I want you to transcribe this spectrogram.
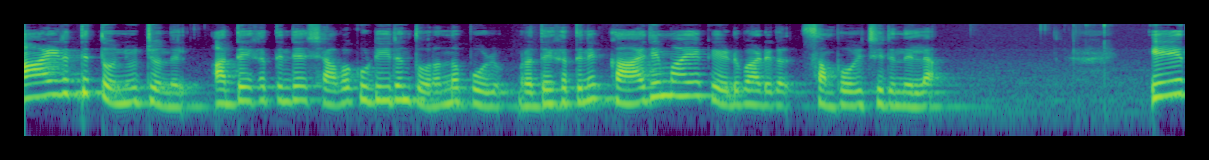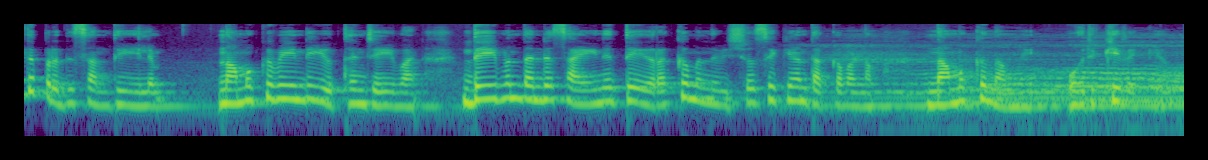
ആയിരത്തി തൊണ്ണൂറ്റൊന്നിൽ അദ്ദേഹത്തിന്റെ ശവകുടീരം തുറന്നപ്പോഴും മൃതദേഹത്തിന് കാര്യമായ കേടുപാടുകൾ സംഭവിച്ചിരുന്നില്ല. ഏത് പ്രതിസന്ധിയിലും നമുക്ക് വേണ്ടി യുദ്ധം ചെയ്യുവാൻ ദൈവം തന്റെ സൈന്യത്തെ ഇറക്കുമെന്ന് വിശ്വസിക്കാൻ തക്കവണ്ണം നമുക്ക് നമ്മെ ഒരുക്കി വയ്ക്കാം.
